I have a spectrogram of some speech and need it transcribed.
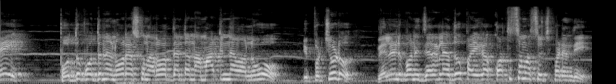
ఏయ్ పొద్దు పొద్దునే నోరేసుకుని అరవద్దంటే నా మాట విన్నావా నువ్వు? ఇప్పుడు చూడు వెళ్ళిన పని జరగలేదు పైగా కొత్త సమస్య వచ్చి పడింది.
